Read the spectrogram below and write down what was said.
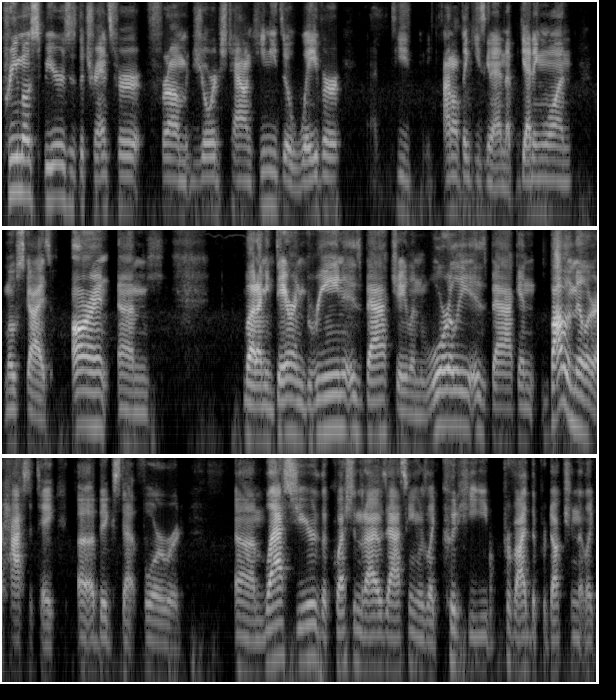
Primo Spears is the transfer from Georgetown. He needs a waiver. He I don't think he's going to end up getting one. Most guys aren't. Um, but I mean, Darin Green is back. Jalen Warley is back. And Baba Miller has to take a, a big step forward. Um, last year, the question that I was asking was like, could he provide the production that like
